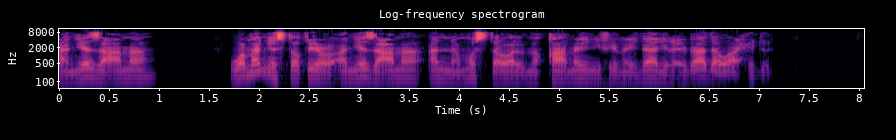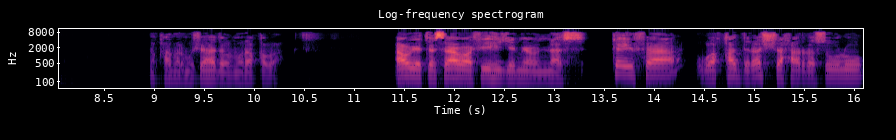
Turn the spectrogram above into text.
أن يزعم ومن يستطيع أن يزعم أن مستوى المقامين في ميدان العبادة واحد. مقام المشاهدة والمراقبة. أو يتساوى فيه جميع الناس. كيف وقد رشح الرسول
